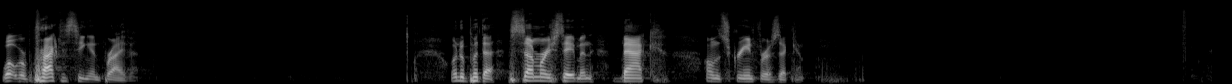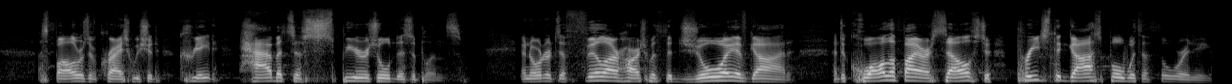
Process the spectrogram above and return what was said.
what we're practicing in private. I want to put that summary statement back on the screen for a second. As followers of Christ, we should create habits of spiritual disciplines in order to fill our hearts with the joy of God and to qualify ourselves to preach the gospel with authority.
